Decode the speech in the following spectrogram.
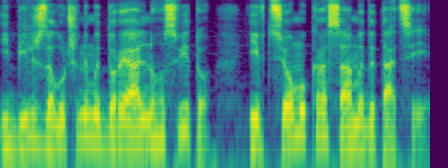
і більш залученими до реального світу. І в цьому краса медитації.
